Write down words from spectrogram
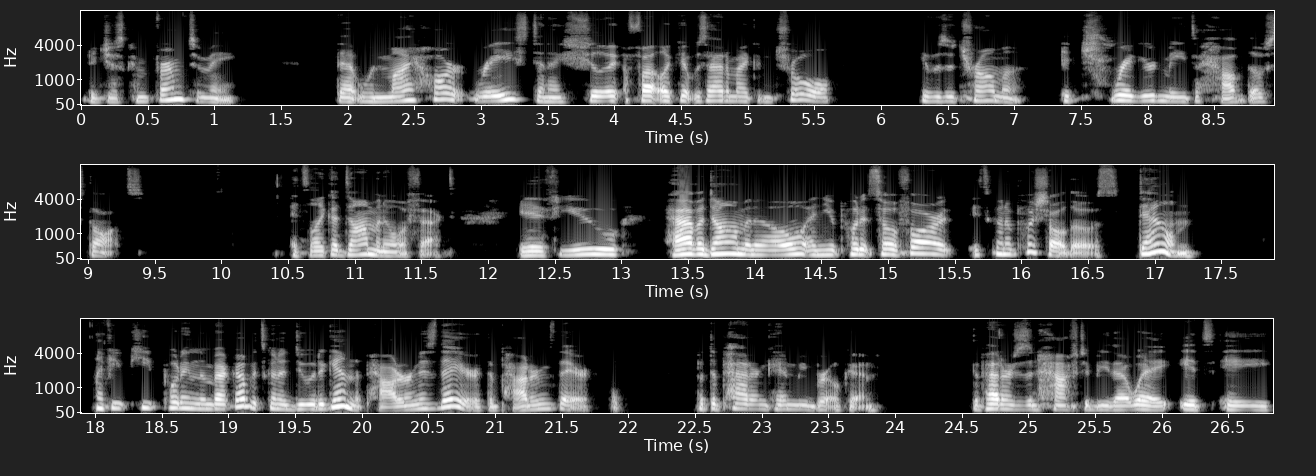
it just confirmed to me that when my heart raced and I feel felt like it was out of my control, it was a trauma. It triggered me to have those thoughts. It's like a domino effect. If you have a domino and you put it so far, it's going to push all those down. If you keep putting them back up, it's going to do it again. The pattern is there. The pattern's there. But the pattern can be broken. The pattern doesn't have to be that way. It's a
